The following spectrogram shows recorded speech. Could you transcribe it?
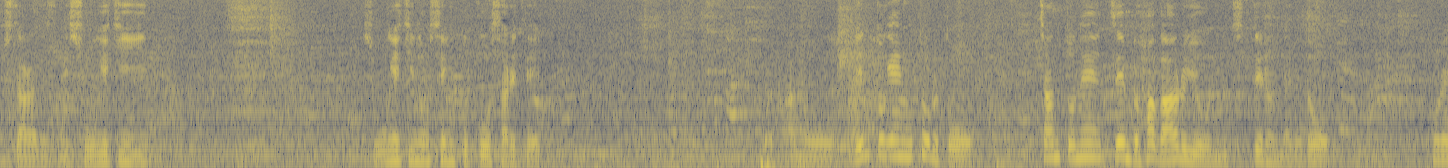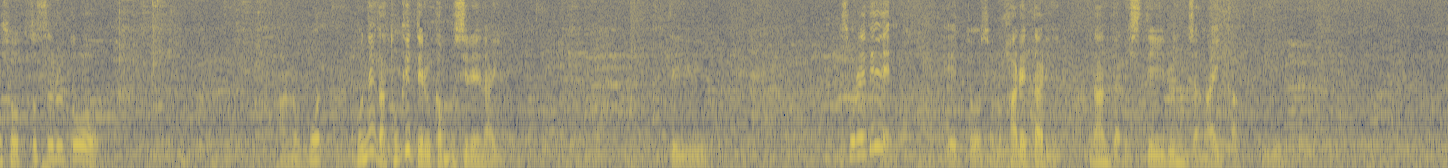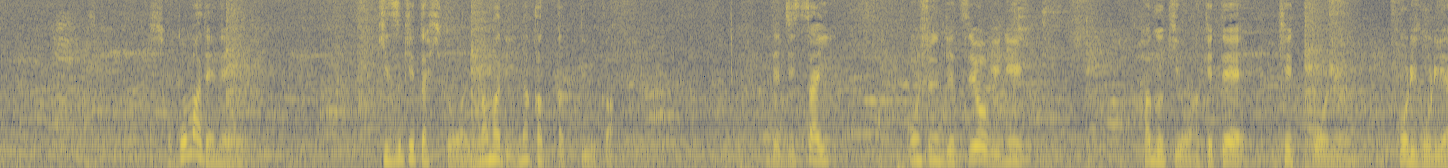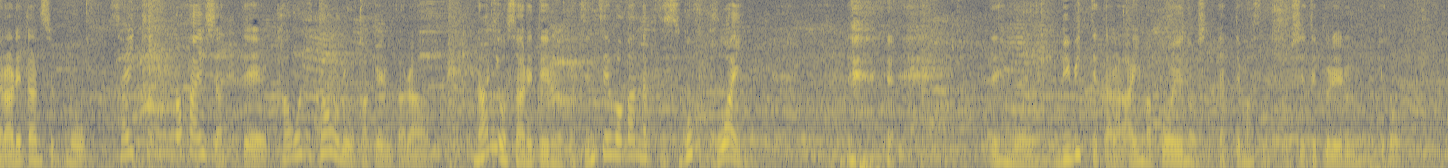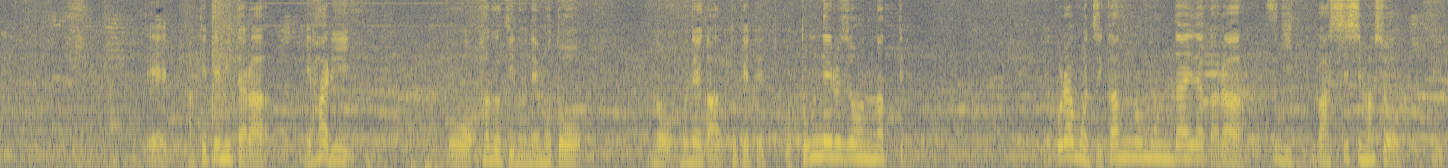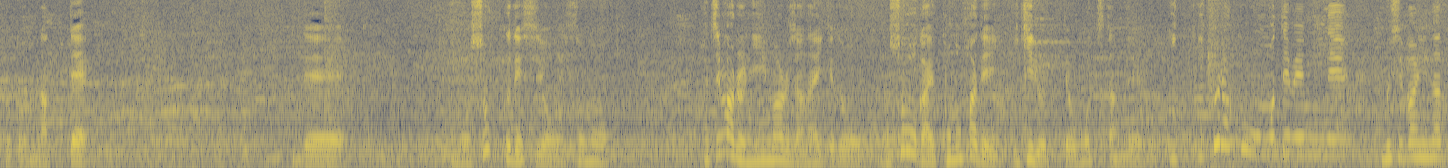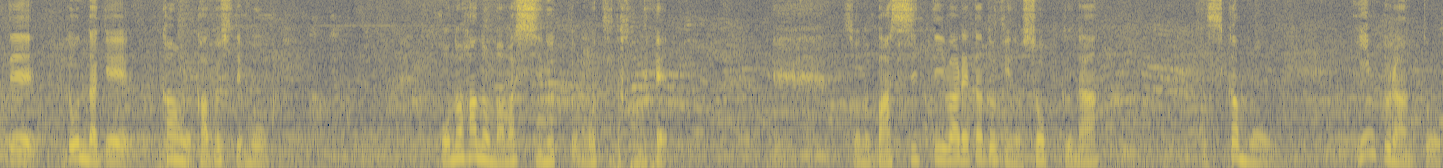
そしたらですね衝撃衝撃の宣告をされてあのレントゲンを取るとちゃんとね全部歯があるように写ってるんだけどこれひょっとするとあの骨が溶けてるかもしれない。っていう。それで、えっと、その腫れたりなんだりしているんじゃないかっていうそこまでね気づけた人は今までいなかったっていうか。で実際今週の月曜日に歯茎を開けて結構ねゴリゴリやられたんですよ。もう最近の歯医者って顔にタオルをかけるから何をされているのか全然分かんなくてすごく怖いの。でもビビってたらあ今こういうのをやってますって教えてくれるんだけど。で開けてみたらやはりこう歯茎の根元の骨が溶けてこうトンネル状になってる。でこれはもう時間の問題だから次抜歯しましょうっていうことになってでもうショックですよ。その8020じゃないけどもう生涯この歯で生きるって思ってたんでいくらこう表面にね虫歯になってどんだけ缶をかぶしてもこの歯のまま死ぬって思ってたんで その抜歯って言われた時のショックな。しかもインプラントに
